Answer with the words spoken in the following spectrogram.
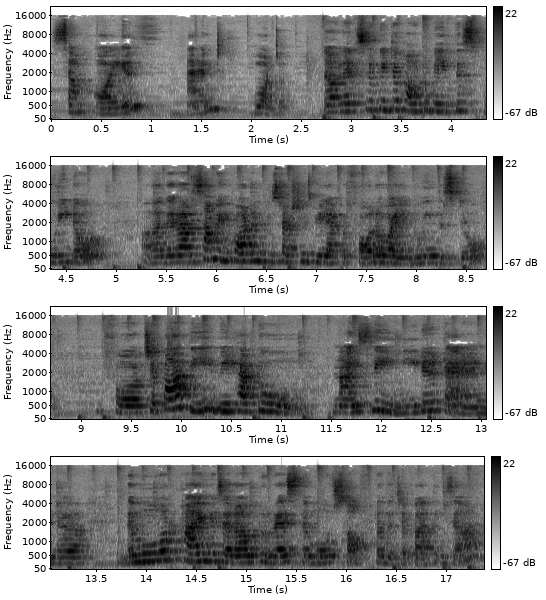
some oil and water. Now let's look into how to make this puri dough. Uh, there are some important instructions we'll have to follow while doing this dough. For chapati, we have to nicely knead it and uh, the more time is allowed to rest, the more softer the chapatis are.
